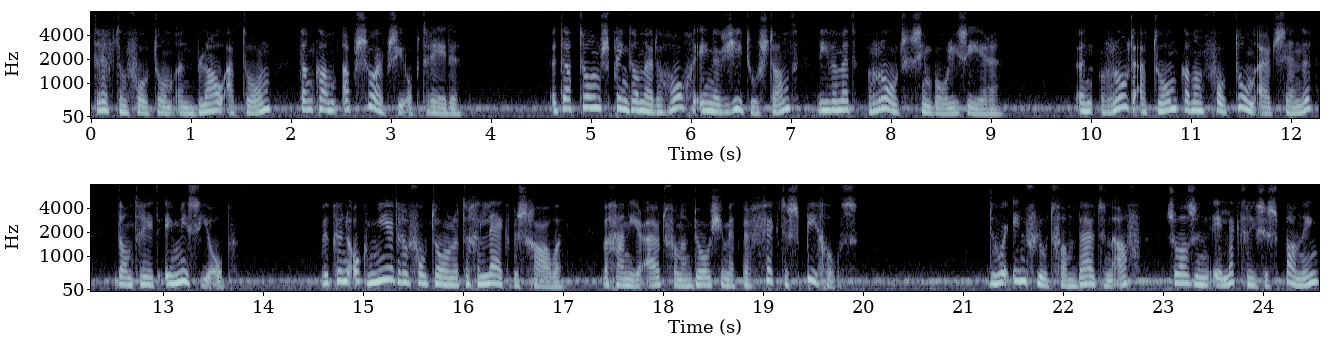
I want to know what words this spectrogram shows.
Treft een foton een blauw atoom, dan kan absorptie optreden. Het atoom springt dan naar de hoge energietoestand die we met rood symboliseren. Een rood atoom kan een foton uitzenden, dan treedt emissie op. We kunnen ook meerdere fotonen tegelijk beschouwen. We gaan hier uit van een doosje met perfecte spiegels. Door invloed van buitenaf, zoals een elektrische spanning,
